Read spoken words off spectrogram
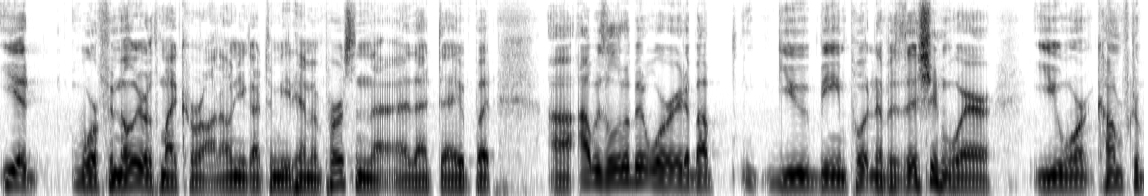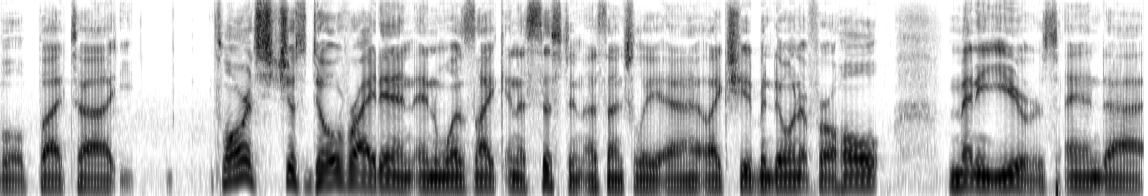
You had, were familiar with Mike Carano and you got to meet him in person that, that day, but uh, I was a little bit worried about you being put in a position where you weren't comfortable. But uh, Florence just dove right in and was like an assistant essentially, uh, like she had been doing it for a whole many years. And uh,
